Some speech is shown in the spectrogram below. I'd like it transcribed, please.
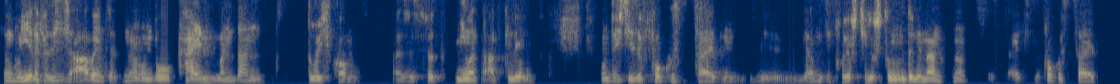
sondern wo jeder für sich arbeitet ne? und wo kein Mandant durchkommt. Also es wird niemand abgelehnt. Und durch diese Fokuszeiten, wir haben sie früher stille Stunde genannt, ne? das ist eigentlich eine Fokuszeit,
